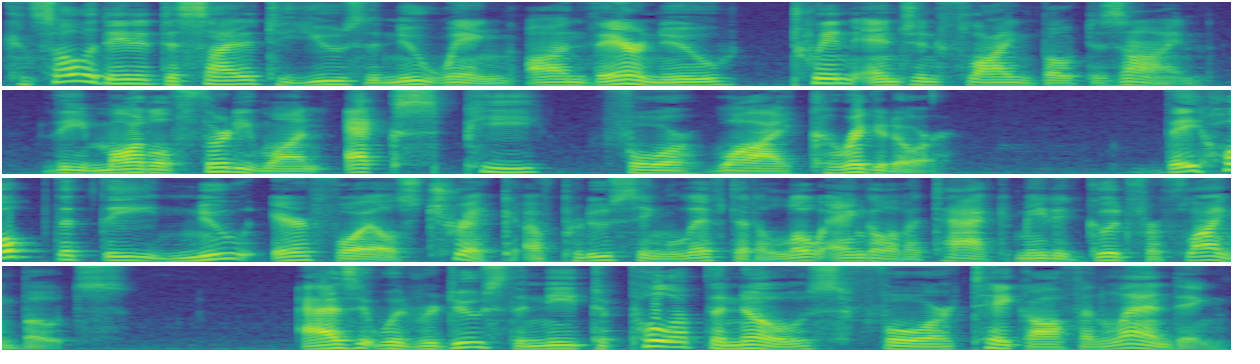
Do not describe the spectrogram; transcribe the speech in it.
Consolidated decided to use the new wing on their new twin engine flying boat design, the Model 31 XP4Y Corregidor. They hoped that the new airfoil's trick of producing lift at a low angle of attack made it good for flying boats as it would reduce the need to pull up the nose for takeoff and landing,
